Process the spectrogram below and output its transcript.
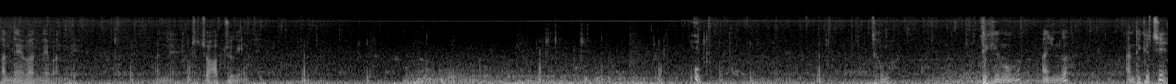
맞네, 맞네, 맞네. 맞네. 저쪽 앞쪽에 있네. 오! 잠깐만. 들킨 건가? 아닌가? 안 들켰지?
